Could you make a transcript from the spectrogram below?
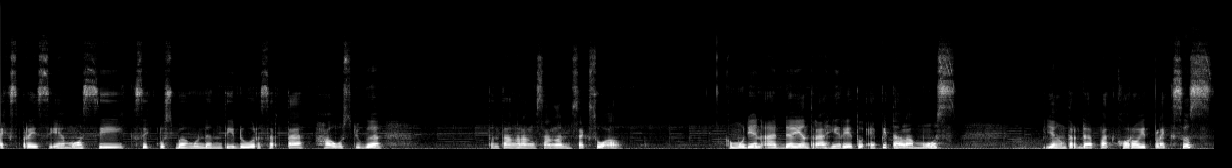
ekspresi emosi, siklus bangun dan tidur, serta haus juga tentang rangsangan seksual. Kemudian ada yang terakhir yaitu epitalamus yang terdapat koroid plexus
